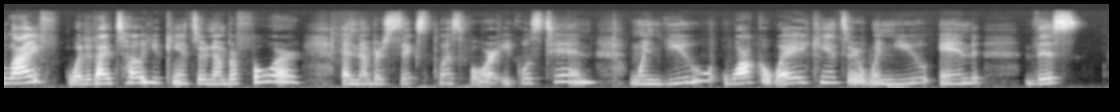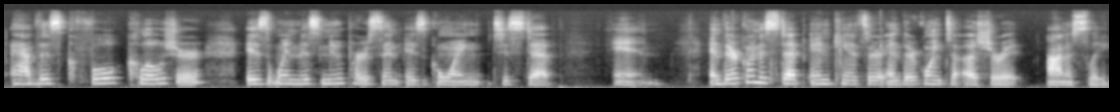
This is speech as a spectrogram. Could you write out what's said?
life. What did I tell you, Cancer? Number four. And number six plus four equals 10. When you walk away, Cancer, when you end this, have this full closure, is when this new person is going to step in. And they're going to step in Cancer and they're going to usher it, honestly.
